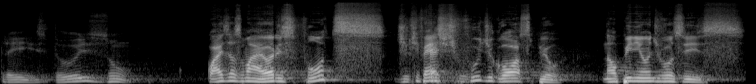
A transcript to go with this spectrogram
3, 2, 1. Quais as maiores fontes de, de fast, food. food gospel, na opinião de vocês?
